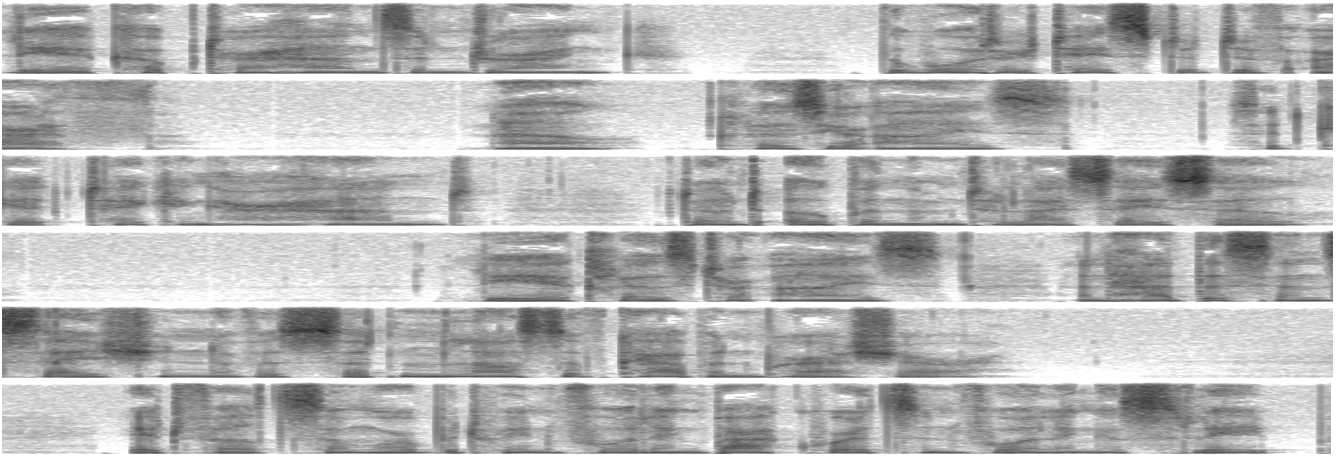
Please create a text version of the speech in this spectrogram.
Leah cupped her hands and drank. The water tasted of earth. Now, close your eyes, said Kit, taking her hand. Don't open them till I say so. Leah closed her eyes and had the sensation of a sudden loss of cabin pressure. It felt somewhere between falling backwards and falling asleep.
